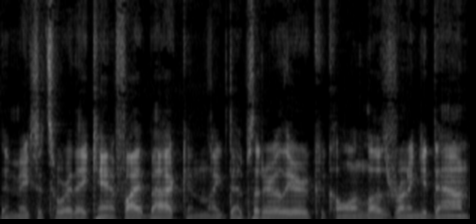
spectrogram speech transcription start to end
it makes it to where they can't fight back. And like Deb said earlier, Cu Chulainn loves running you down.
